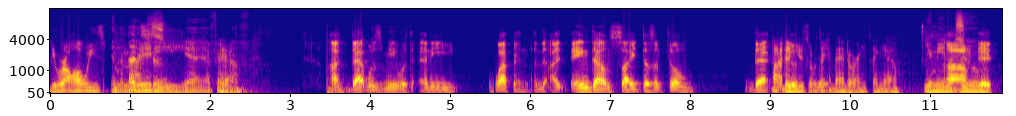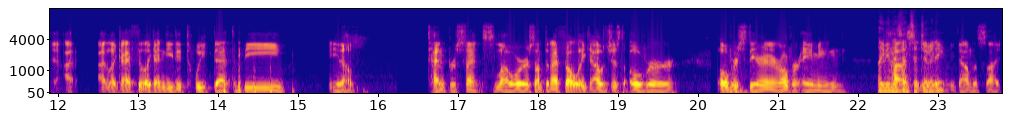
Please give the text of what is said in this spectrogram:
You were always in the That's match. true. Yeah, yeah, fair yeah. enough. Uh, that was me with any weapon. I, aim down sight doesn't feel that. I didn't good use it with the me. commando or anything. Yeah. You mean Um, zoom? it, I, I like. I feel like I need to tweak that to be, you know, ten percent slower or something. I felt like I was just over, oversteering or over aiming. oh, you mean the sensitivity? down the sight.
